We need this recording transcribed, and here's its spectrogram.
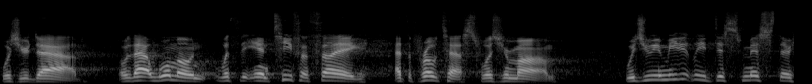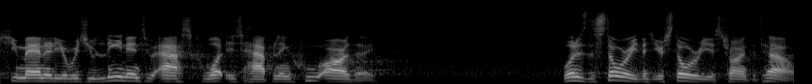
was your dad, or that woman with the Antifa flag at the protest was your mom, would you immediately dismiss their humanity or would you lean in to ask what is happening? Who are they? What is the story that your story is trying to tell?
